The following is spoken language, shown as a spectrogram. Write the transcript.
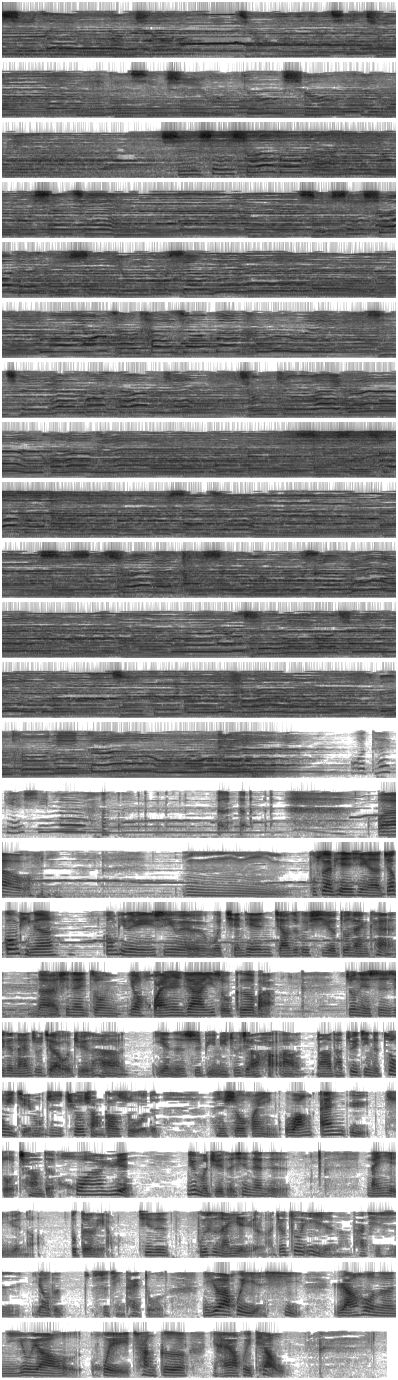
是在无望中，就忘了欠缺。你的心是我独守的夜。是谁说过话？也。算偏心啊，叫公平啊。公平的原因是因为我前天讲这部戏有多难看，那现在总要还人家一首歌吧。重点是这个男主角，我觉得他演的是比女主角好啊。然后他最近的综艺节目，就是秋爽告诉我的，很受欢迎。王安宇所唱的《花苑》，你有没有觉得现在的？男演员啊，不得了！其实不是男演员啦，就做艺人啊，他其实要的事情太多了。你又要会演戏，然后呢，你又要会唱歌，你还要会跳舞。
